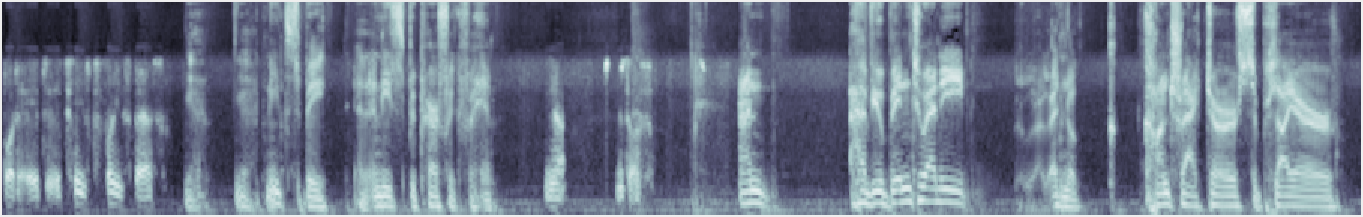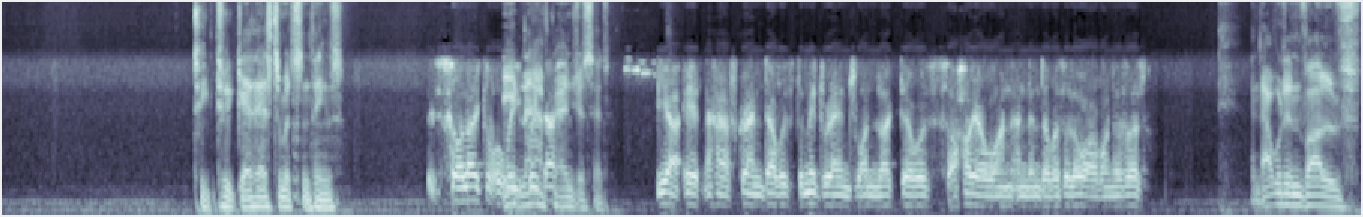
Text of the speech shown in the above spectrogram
but it it's his free space. Yeah, yeah. It needs to be. It needs to be perfect for him. Yeah, it does. And have you been to any, I don't know, c- contractor, supplier to to get estimates and things? So like Eight we, and a half got, grand, you said. yeah, eight and a half grand. That was the mid range one. Like there was a higher one, and then there was a lower one as well. And that would involve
